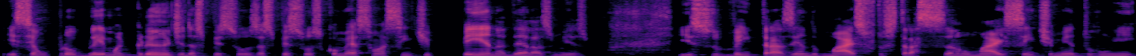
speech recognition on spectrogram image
Esse é um problema grande das pessoas. As pessoas começam a sentir pena delas mesmas. Isso vem trazendo mais frustração, mais sentimento ruim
